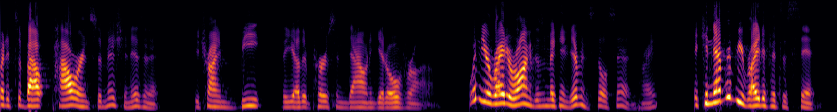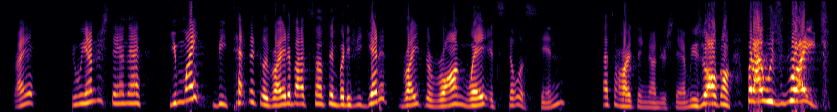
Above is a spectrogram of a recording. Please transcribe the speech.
But it's about power and submission, isn't it? You try and beat the other person down and get over on them. Whether you're right or wrong, it doesn't make any difference. It's still sin, right? It can never be right if it's a sin, right? Do we understand that? You might be technically right about something, but if you get it right the wrong way, it's still a sin. That's a hard thing to understand. Because we're all going, but I was right.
